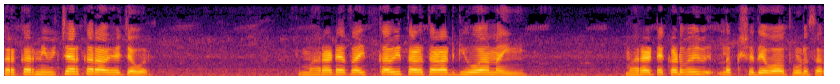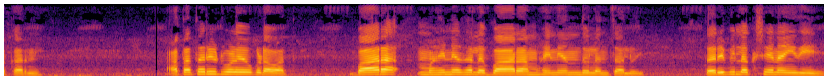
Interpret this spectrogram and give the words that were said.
सरकारने विचार करावा ह्याच्यावर. की मराठ्याचा इतकाही तळतळाट घेवा नाही. मराठ्याकडे लक्ष द्यावं थोडं सरकारने. आता तरी डोळे उघडावात. बारा महिने झालं बारा महिने आंदोलन चालू आहे. तरी बी लक्ष नाही दे.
